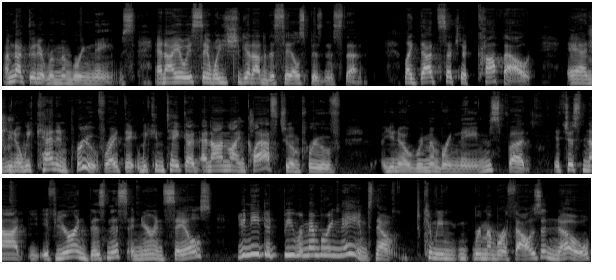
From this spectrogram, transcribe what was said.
I'm not good at remembering names. And I always say, well, you should get out of the sales business then. Like that's such a cop out. And, you know, we can improve, right? They, we can take a, an online class to improve, you know, remembering names, but it's just not, if you're in business and you're in sales, you need to be remembering names. Now, can we remember a thousand? No,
